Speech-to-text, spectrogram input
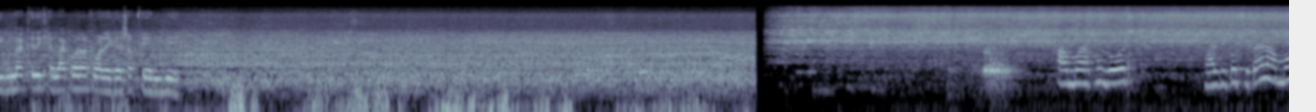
এগুলা খেলে খেলা করার পরে সব ফেলবি। আম্মু এখন রোস্ট। ভাজি করছে তাই না আম্মু?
